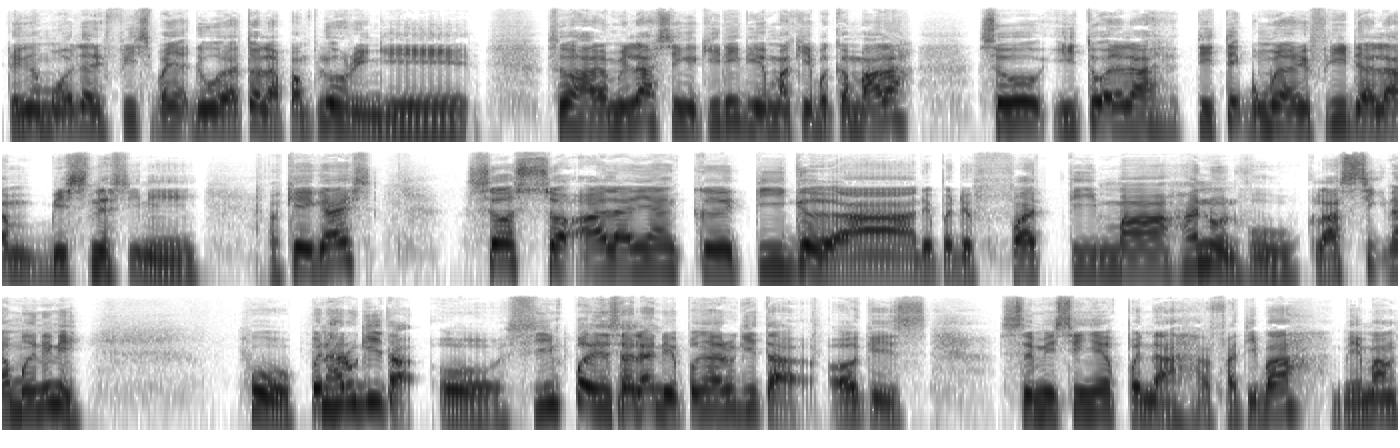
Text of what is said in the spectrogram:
dengan modal Rifli sebanyak RM280. So Alhamdulillah sehingga kini dia makin berkembang lah. So itu adalah titik permulaan Rifli dalam bisnes ini. Okay guys. So soalan yang ketiga ah daripada Fatimah Hanun. Fuh, klasik nama ni ni. Oh, pernah rugi tak? Oh, simple je soalan dia. Pernah rugi tak? Okey, semestinya pernah Fatimah. Memang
